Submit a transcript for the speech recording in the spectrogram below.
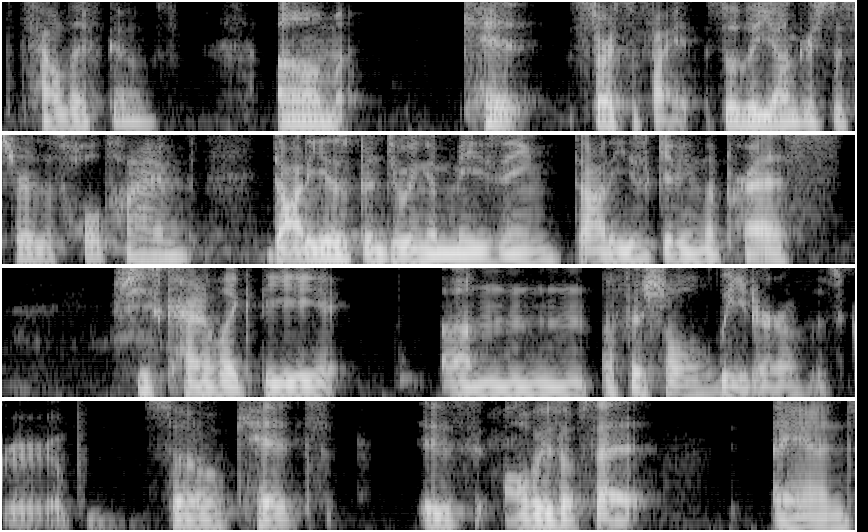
that's how life goes um kit starts a fight. So the younger sister this whole time dottie has been doing amazing. Dottie's getting the press. She's kind of like the um, unofficial leader of this group. So kit is always upset and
